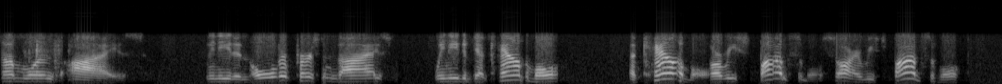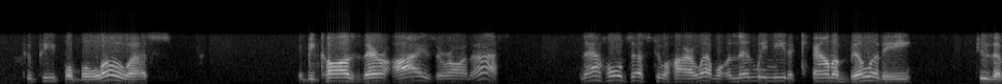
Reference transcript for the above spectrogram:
someone's eyes. We need an older person's eyes. We need to be accountable, accountable or responsible, sorry, responsible to people below us because their eyes are on us. That holds us to a higher level. And then we need accountability to the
